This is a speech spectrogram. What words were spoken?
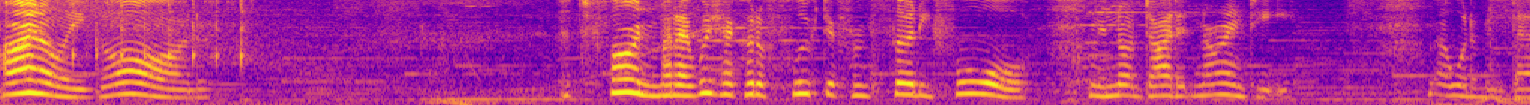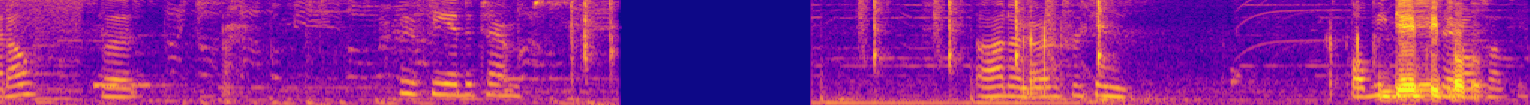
Finally, God. It's fun, but I wish I could have fluked it from 34 and then not died at 90. That would have been better, but 58 attempts. I don't know, freaking Bobby Gay Benson people. or something.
